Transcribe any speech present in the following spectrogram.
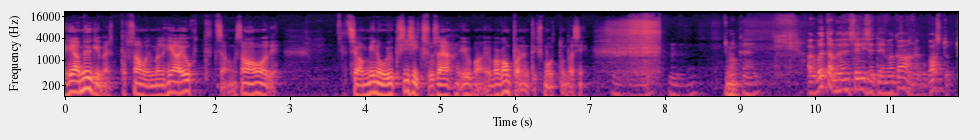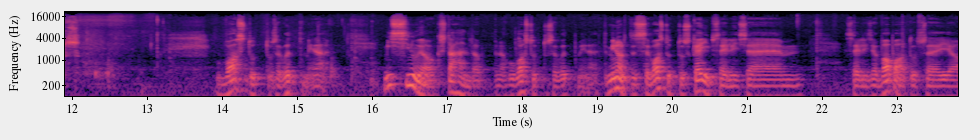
hea müügimees, täpselt samamoodi ma olen hea juht, et see on samamoodi. et see on minu üks isiksuse juba, juba komponentiks muutunud asi. okei. okay aga võtame ühe sellise teema ka nagu vastutus. vastutuse võtmine. mis sinu jaoks tähendab nagu vastutuse võtmine, et minu arvates see vastutus käib sellise, sellise vabaduse ja,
